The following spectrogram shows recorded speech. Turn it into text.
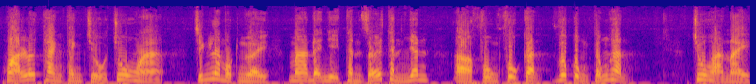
Hỏa Lôi Thành thành chủ Chu Hỏa chính là một người mà đệ nhị thần giới thần nhân ở vùng phụ cận vô cùng thống hận. Chu Hỏa này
